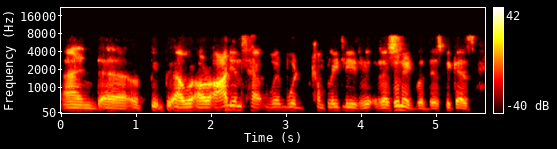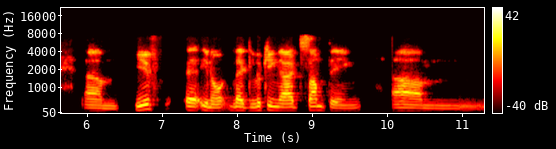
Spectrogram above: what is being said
and uh, our, our audience have, would completely re- resonate with this because um, if uh, you know like looking at something um,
